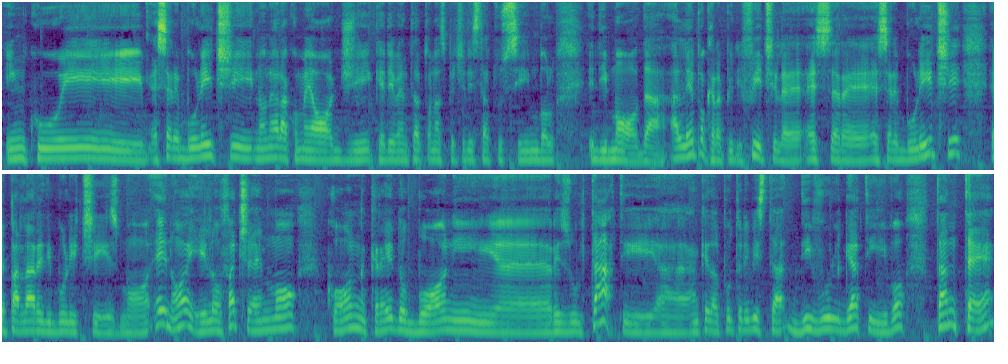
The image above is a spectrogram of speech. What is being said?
in cui essere bulicci non era come oggi, che è diventato una specie di status symbol e di moda. All'epoca era più difficile essere, essere bulici e parlare di bulicismo e noi lo facemmo con, credo, buoni eh, risultati eh, anche dal punto di vista divulgativo, tant'è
